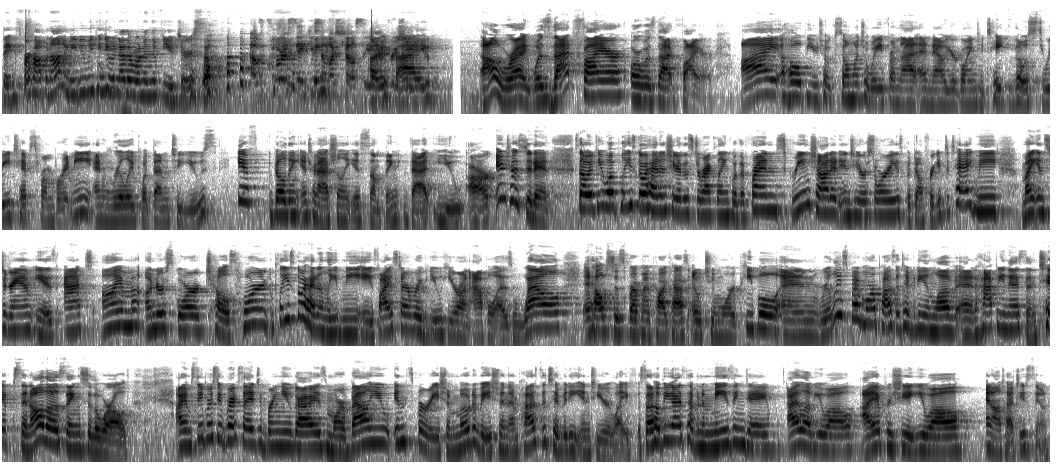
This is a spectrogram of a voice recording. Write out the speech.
thanks for hopping on, and maybe we can do another one in the future. So, of course, thank you so much, Chelsey. I appreciate bye. you. All right, was that fire or was that fire? I hope you took so much away from that, and now you're going to take those three tips from Brittany and really put them to use if building internationally is something that you are interested in. So if you would please go ahead and share this direct link with a friend, screenshot it into your stories, but don't forget to tag me. My Instagram is at I'm underscore Chels Horne. Please go ahead and leave me a five star review here on Apple as well. It helps to spread my podcast out to more people and really spread more positivity and love and happiness and tips and all those things to the world. I am super, super excited to bring you guys more value, inspiration, motivation, and positivity into your life. So I hope you guys have an amazing day. I love you all. I appreciate you all, and I'll talk to you soon.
